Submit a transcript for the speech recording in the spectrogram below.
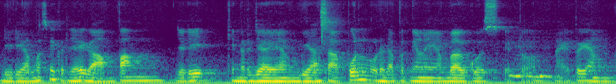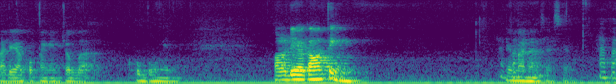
di Diamos nih kerjanya gampang, jadi kinerja yang biasa pun udah dapet nilai yang bagus gitu. Hmm. Nah itu yang tadi aku pengen coba hubungin. Kalau di accounting, Apa? gimana Cecil? apa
